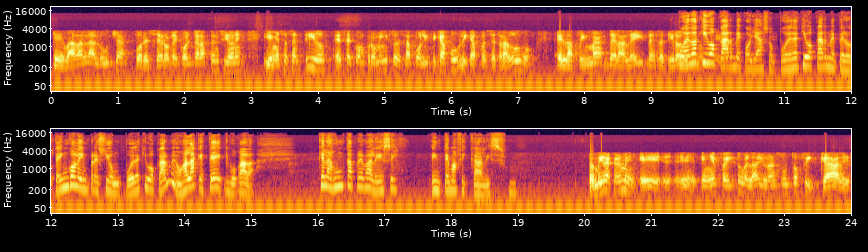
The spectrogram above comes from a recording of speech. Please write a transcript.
que va a dar la lucha por el cero recorte a las pensiones y en ese sentido ese compromiso, esa política pública pues se tradujo en la firma de la ley de retiro. Puedo equivocarme, Collazo, puedo equivocarme, pero tengo la impresión, puedo equivocarme, ojalá que esté equivocada, que la Junta prevalece en temas fiscales. Pues mira, Carmen, eh, eh, eh, en efecto, ¿verdad? Hay unos asuntos fiscales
